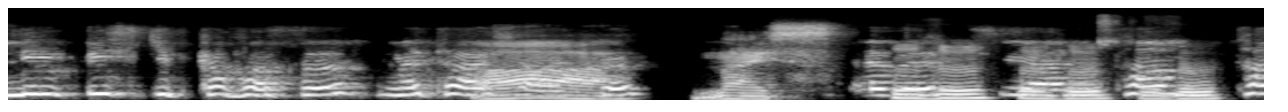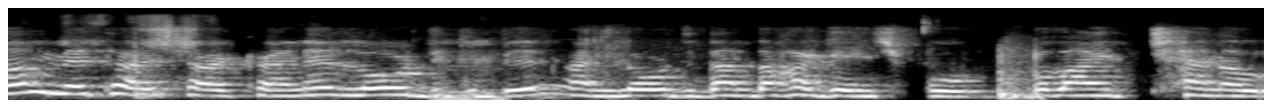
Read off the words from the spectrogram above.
Limp Bizkit kafası metal Aa, şarkı. nice. Evet yani tam tam metal şarkı hani Lordi gibi. Hani Lordi'den daha genç bu Blind Channel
